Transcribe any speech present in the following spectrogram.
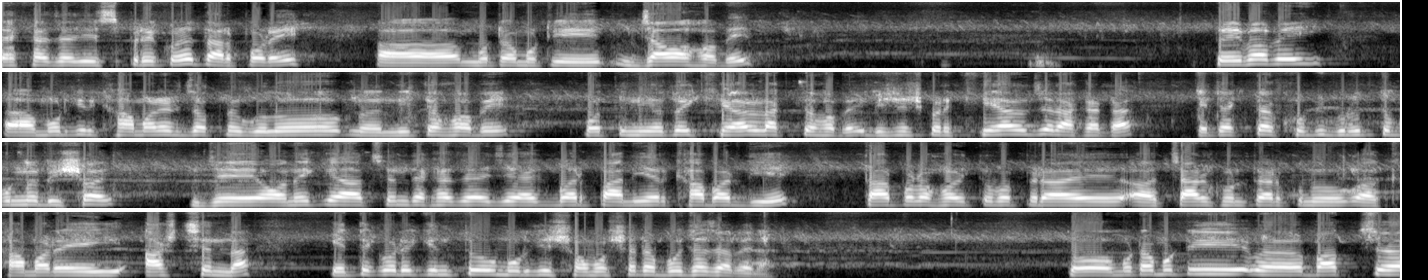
দেখা যায় যে স্প্রে করে, তারপরে মোটামুটি যাওয়া হবে। তো এভাবেই মুরগির খামারের যত্নগুলো নিতে হবে। প্রতিনিয়তই খেয়াল রাখতে হবে, বিশেষ করে খেয়াল যে রাখাটা, এটা একটা খুবই গুরুত্বপূর্ণ বিষয় যে অনেকে আছেন, দেখা যায় যে একবার পানি আর খাবার দিয়ে তারপরে হয়তো বা প্রায় চার ঘণ্টার কোনো খামারেই আসছেন না, এতে করে কিন্তু মুরগির সমস্যাটা বোঝা যাবে না। তো মোটামুটি বাচ্চা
